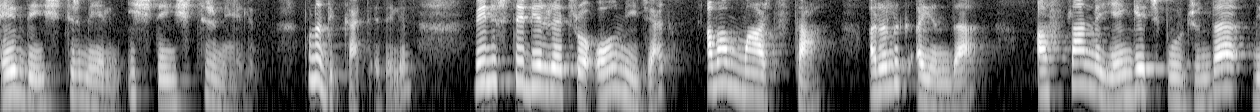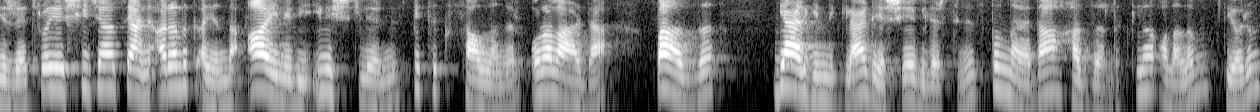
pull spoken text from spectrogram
Ev değiştirmeyelim, iş değiştirmeyelim. Buna dikkat edelim. Venüs'te bir retro olmayacak ama Mars'ta Aralık ayında Aslan ve Yengeç burcunda bir retro yaşayacağız. Yani Aralık ayında ailevi ilişkileriniz bir tık sallanır. Oralarda bazı gerginlikler de yaşayabilirsiniz. Bunlara da hazırlıklı olalım diyorum.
